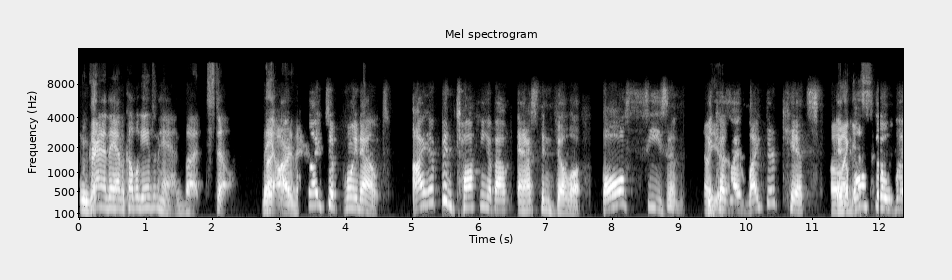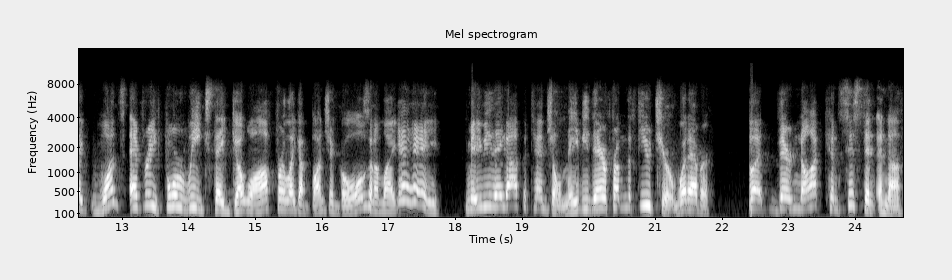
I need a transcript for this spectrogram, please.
And granted, they have a couple games in hand, but still, they I- are I'd there. like to point out, I have been talking about Aston Villa all season Oh, because I like their kits. Oh, and also, like, once every four weeks, they go off for like a bunch of goals. And I'm like, hey, maybe they got potential. Maybe they're from the future, whatever. But they're not consistent enough.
